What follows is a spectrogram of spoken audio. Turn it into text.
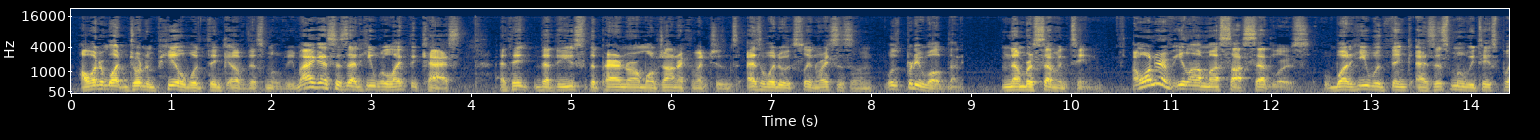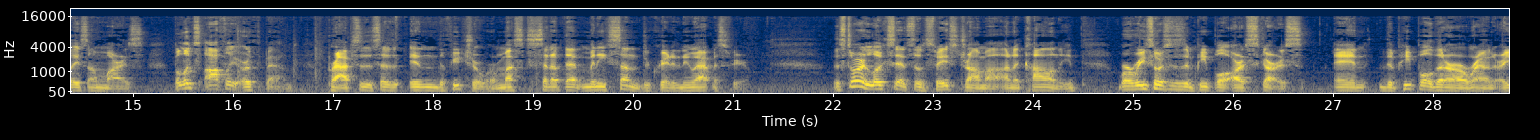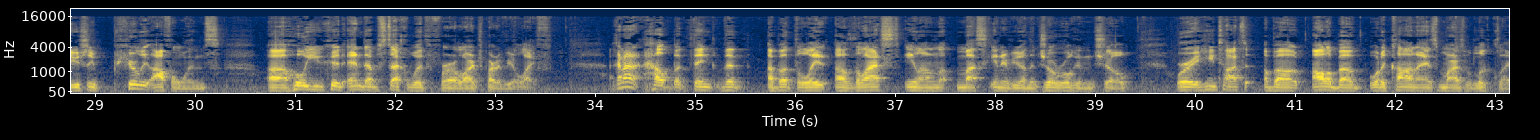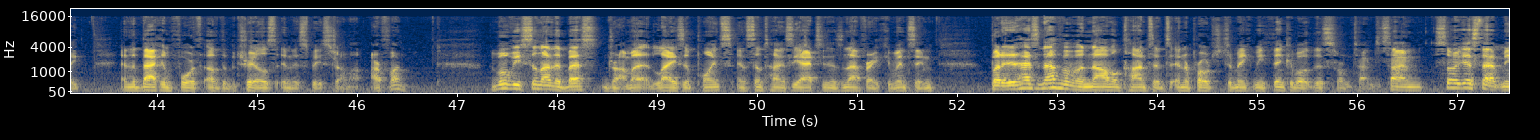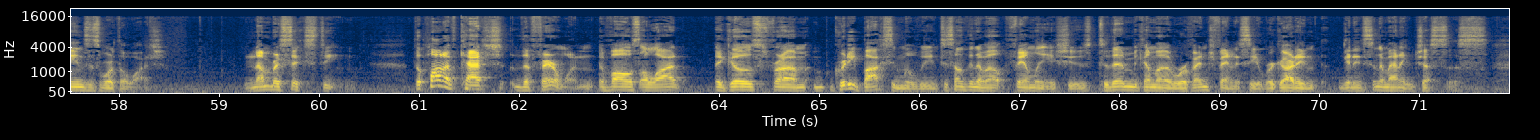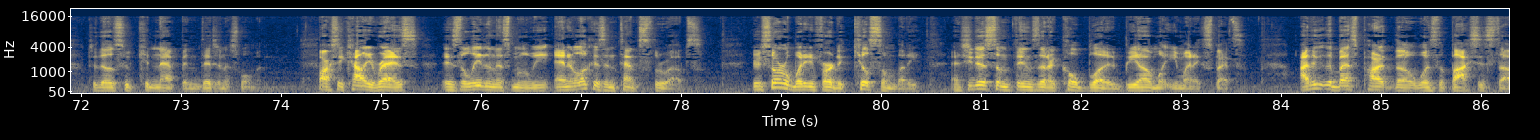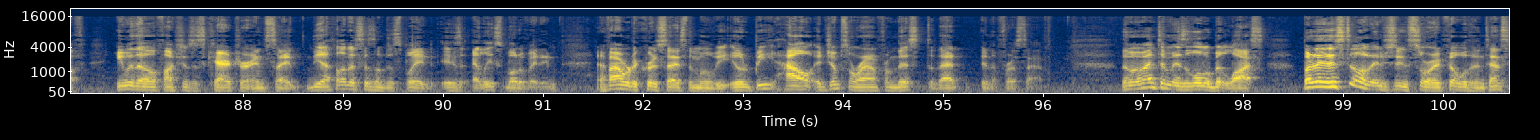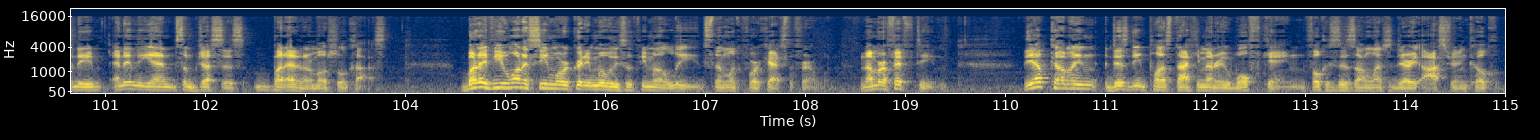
I wonder what Jordan Peele would think of this movie. My guess is that he would like the cast I think that the use of the paranormal genre conventions as a way to explain racism was pretty well done. Number 17. I wonder if Elon Musk saw Settlers, what he would think as this movie takes place on Mars, but looks awfully earthbound. Perhaps it is in the future where Musk set up that mini sun to create a new atmosphere. The story looks at some space drama on a colony where resources and people are scarce, and the people that are around are usually purely awful ones uh, who you could end up stuck with for a large part of your life. I cannot help but think that about the late uh, the last Elon Musk interview on the Joe Rogan show, where he talked about all about what a colonized Mars would look like, and the back and forth of the betrayals in this space drama are fun. The movie is still not the best drama; it lags at points, and sometimes the acting is not very convincing. But it has enough of a novel content and approach to make me think about this from time to time, so I guess that means it's worth a watch. Number 16. The plot of Catch the Fair One evolves a lot it goes from gritty boxing movie to something about family issues to then become a revenge fantasy regarding getting cinematic justice to those who kidnap indigenous women. Boxy Kali Reis is the lead in this movie, and her look is intense throughout. You're sort of waiting for her to kill somebody, and she does some things that are cold blooded beyond what you might expect. I think the best part, though, was the boxing stuff. Even though it functions as character insight, the athleticism displayed is at least motivating, and if I were to criticize the movie, it would be how it jumps around from this to that in the first half. The momentum is a little bit lost, but it is still an interesting story filled with intensity and, in the end, some justice, but at an emotional cost. But if you want to see more gritty movies with female leads, then look for Catch the Fair One. Number 15. The upcoming Disney Plus documentary Wolfgang focuses on legendary Austrian cook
